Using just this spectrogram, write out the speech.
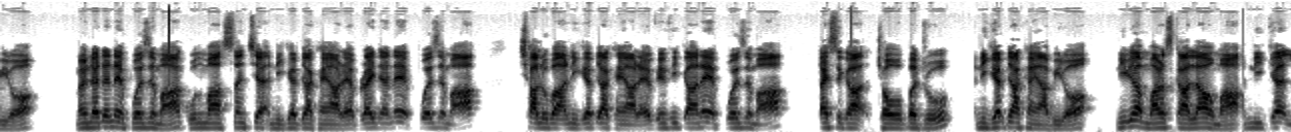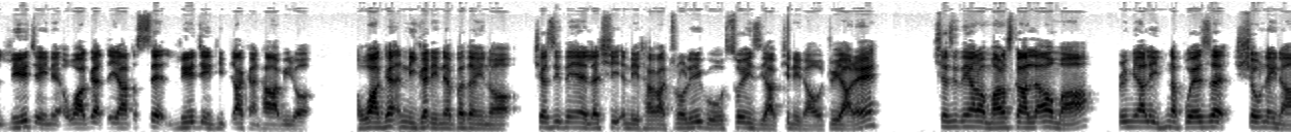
ပြီးတော့မန်ယူနိုက်တက်နဲ့ပွဲစဉ်မှာကိုသမားဆန်ချက်အနီကပ်ပြခံရတယ်ဘရိုက်တန်နဲ့ပွဲစဉ်မှာချာလိုဘာအနီကပ်ပြခံရတယ်ဗင်ဖီကာနဲ့ပွဲစဉ်မှာတိုက်စစ်ကဂျော်ဘဒရိုအနီကပ်ပြခံရပြီးတော့နီးပြမာရစကာလက်အောက်မှာအနီကပ်၄ချိန်နဲ့အဝါကပ်114ချိန်ထိပြခံထားပြီးတော့အဝါကပ်အနီကပ်တွေနဲ့ပတ်သက်ရင်တော့ ချက်စီတင်ရဲ့လက်ရှိအနေအထားကတော်တော်လေးကိုစိုးရိမ်စရာဖြစ်နေတာကိုတွေ့ရတယ်ချက်စီတင်ကတော့မာရစကာလက်အောက်မှာပရီးမီးယားလိနှစ်ပွဲဆက်ရှုံးနေတာ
